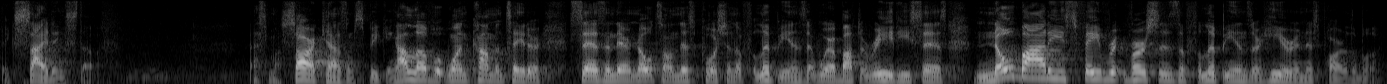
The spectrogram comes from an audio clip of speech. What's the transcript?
Exciting stuff. That's my sarcasm speaking. I love what one commentator says in their notes on this portion of Philippians that we're about to read. He says, Nobody's favorite verses of Philippians are here in this part of the book.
